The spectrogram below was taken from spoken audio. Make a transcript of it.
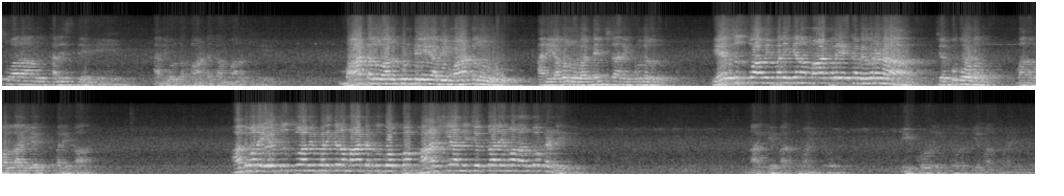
స్వరాలు కలిస్తేనే అది ఒక పాటగా మారుతుంది. మాటలు అనుకుంటే అవి మాటలు అని ఎవరు వర్ణించడానికి కుదరదు. యేసు స్వామి పలికిన మాటల యొక్క వివరణ చెప్పుకోవడం మన వల్ల అయ్యే పని కాదు. అందువల్ల యేసు స్వామి పలికిన మాటకు గొప్ప భాష్యాన్ని చెప్తానేమో అని అనుకోకండి. నాకేం అర్థమైందో? మీకు కూడా ఇంతవరకు ఏమర్థమైందో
